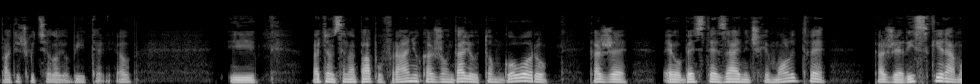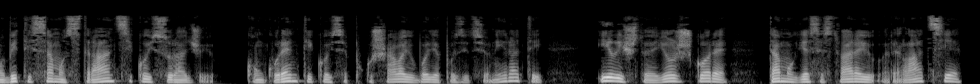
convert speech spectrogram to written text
praktički cijeloj obitelji jel? i vraćam se na papu Franju kaže on dalje u tom govoru kaže evo bez te zajedničke molitve kaže riskiramo biti samo stranci koji surađuju konkurenti koji se pokušavaju bolje pozicionirati ili što je još gore Tamo gdje se stvaraju relacije,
